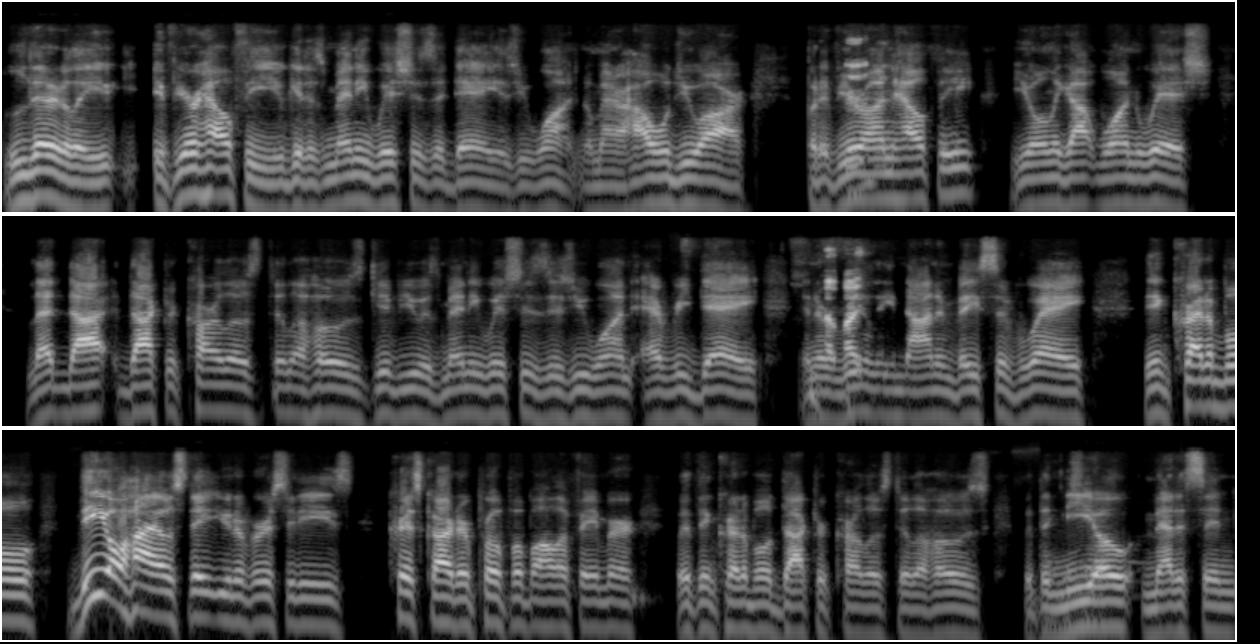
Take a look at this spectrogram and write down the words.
literally if you're healthy, you get as many wishes a day as you want, no matter how old you are. But if you're mm-hmm. unhealthy, you only got one wish. Let doc, Dr. Carlos De La Hoz give you as many wishes as you want every day in a really non-invasive way. The incredible, the Ohio State University's Cris Carter, Pro Football Hall of Famer, with incredible Dr. Carlos De La Hoz with the Neomedicine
